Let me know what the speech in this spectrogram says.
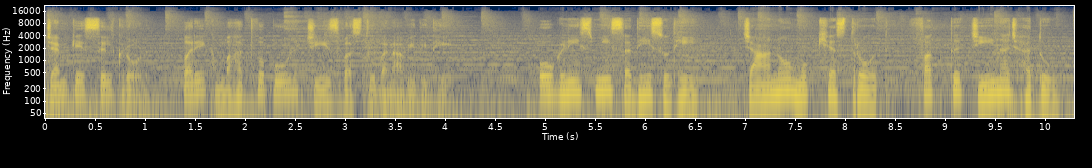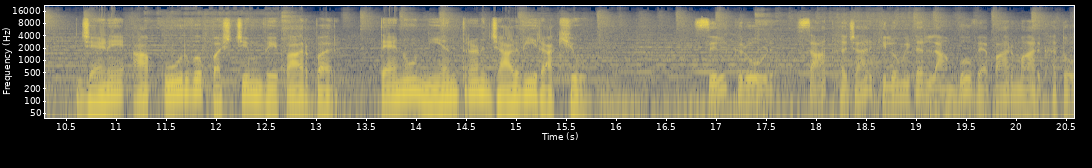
જેમ કે સિલ્ક રોડ પર એક મહત્વપૂર્ણ ચીજ વસ્તુ બનાવી દીધી. ઓગણીસમી સદી સુધી ચાનો મુખ્ય સ્ત્રોત ફક્ત ચીન જ હતું, જેણે આ પૂર્વ પશ્ચિમ વેપાર પર તેનું નિયંત્રણ જાળવી રાખ્યું. સિલ્ક રોડ સાત હજાર કિલોમીટર લાંબો વેપાર માર્ગ હતો,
